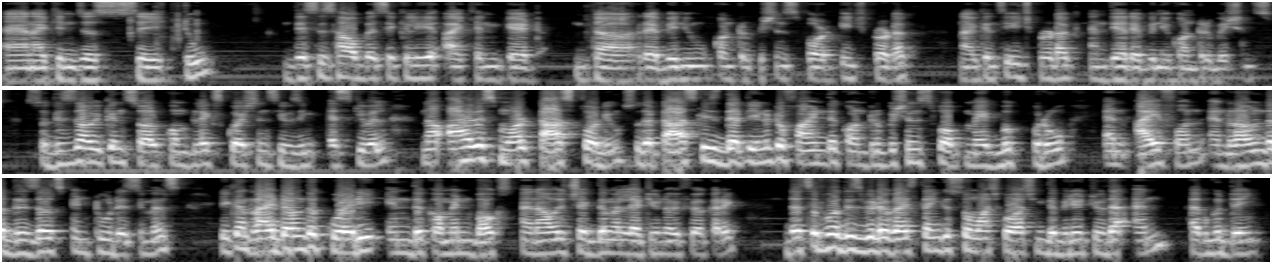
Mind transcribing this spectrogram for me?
and I can just say 2 this is how basically I can get the revenue contributions for each product. Now I can see each product and their revenue contributions. So this is how you can solve complex questions using SQL now I have a small task for you. So the task is that you need to find the contributions for MacBook Pro and iPhone and round the results in two decimals. You can write down the query in the comment box and I will check them and let you know if you are correct. That's it for this video guys. Thank you so much for watching the video till the end. Have a good day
